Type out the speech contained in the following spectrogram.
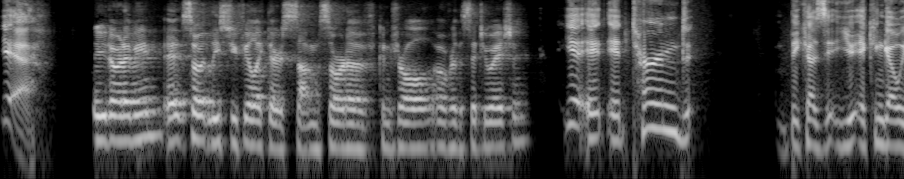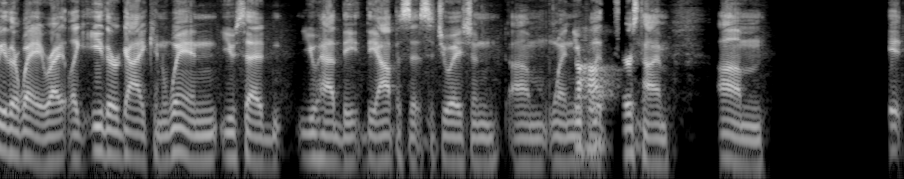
Yeah. You know what I mean? It- so at least you feel like there's some sort of control over the situation. Yeah, it, it turned because it, you, it can go either way, right? Like either guy can win. You said you had the the opposite situation um, when you played Uh-huh. the first time. Um, it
